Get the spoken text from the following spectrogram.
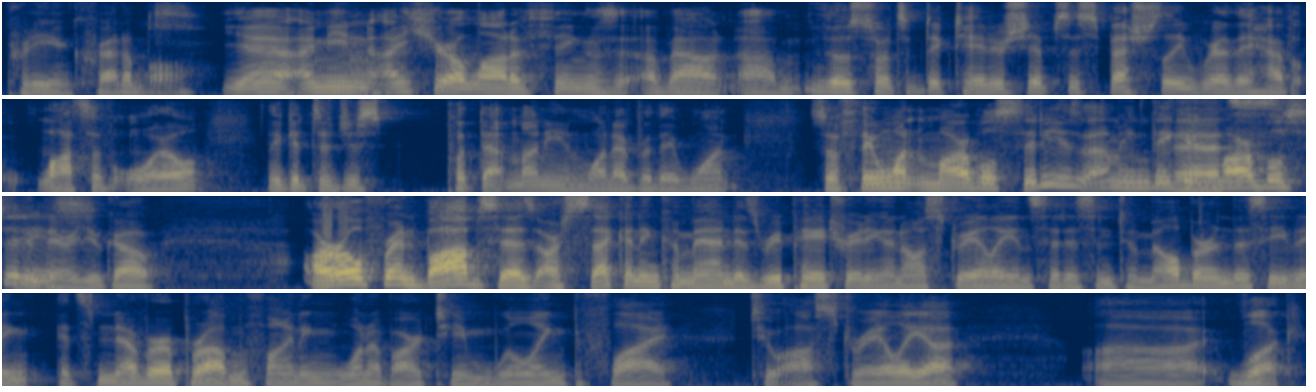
pretty incredible. Yeah, I mean, I hear a lot of things about um, those sorts of dictatorships, especially where they have lots of oil. They get to just put that money in whatever they want. So if they want marble cities, I mean, they get marble yeah, cities. There you go. Our old friend Bob says our second in command is repatriating an Australian citizen to Melbourne this evening. It's never a problem finding one of our team willing to fly to Australia. Uh, look,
